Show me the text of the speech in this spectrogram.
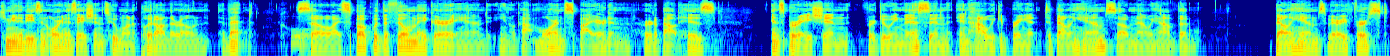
communities and organizations who want to put on their own event. Cool. So I spoke with the filmmaker and, you know, got more inspired and heard about his inspiration for doing this and, and how we could bring it to Bellingham. So now we have the Bellingham's very first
